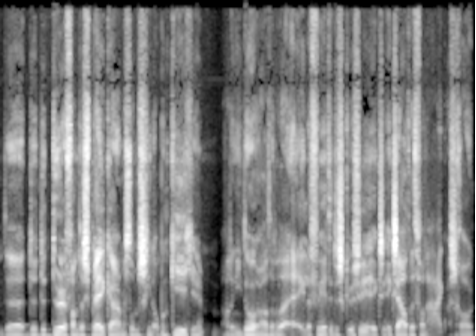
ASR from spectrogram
de, de, de deur van de spreekkamer stond misschien op een kiertje. Had ik niet door had. En dan een hele verhitte discussie. Ik, ik zei altijd van, ah, ik was gewoon,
